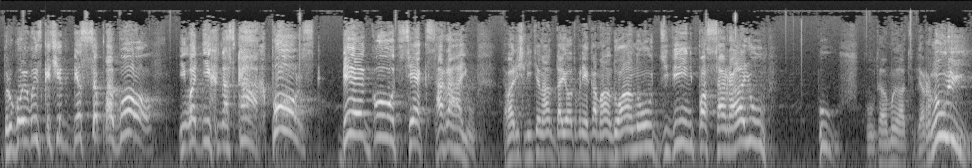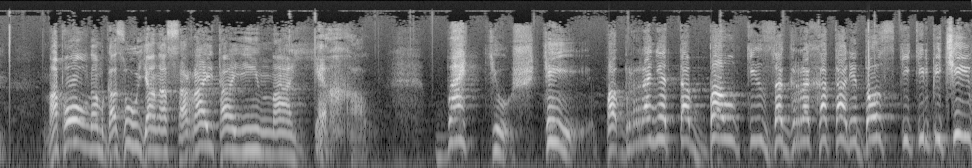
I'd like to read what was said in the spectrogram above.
Другой выскочит без сапогов и в одних носках. Порск! Бегут все к сараю. Товарищ лейтенант дает мне команду, а ну, двинь по сараю. Пушку-то мы отвернули. На полном газу я на сарай-то и наехал. Батюшки, по броне-то балки загрохотали доски, кирпичи,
